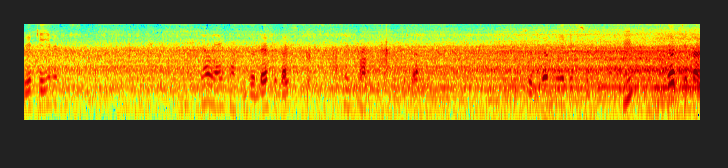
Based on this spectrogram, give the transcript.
Звідки їдете? З Одеси далі. Черкаси. Що, сльот був якийсь? Сльот чи так?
